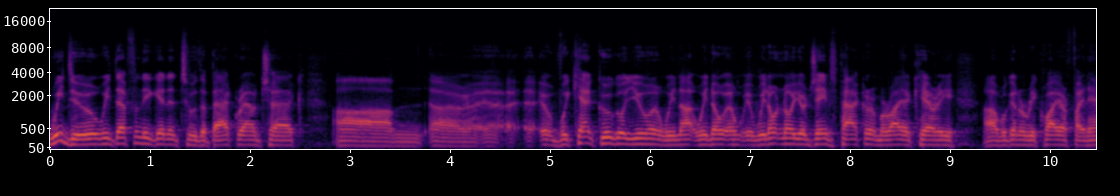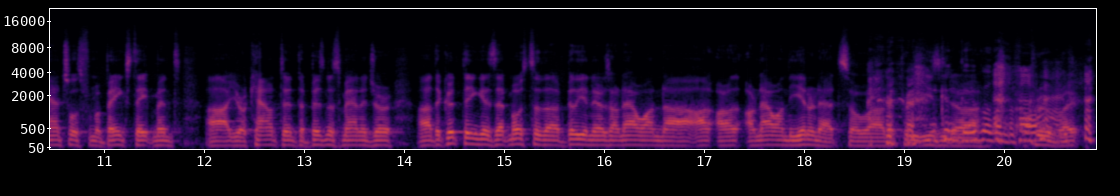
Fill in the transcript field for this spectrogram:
We do. We definitely get into the background check. Um, uh, if we can't Google you, and we not we know we don't know you're James Packer or Mariah Carey. Uh, we're going to require financials from a bank statement, uh, your accountant, the business manager. Uh, the good thing is that most of the billionaires are now on uh, are, are now on the internet, so uh, they're pretty easy can to Google them prove, right?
